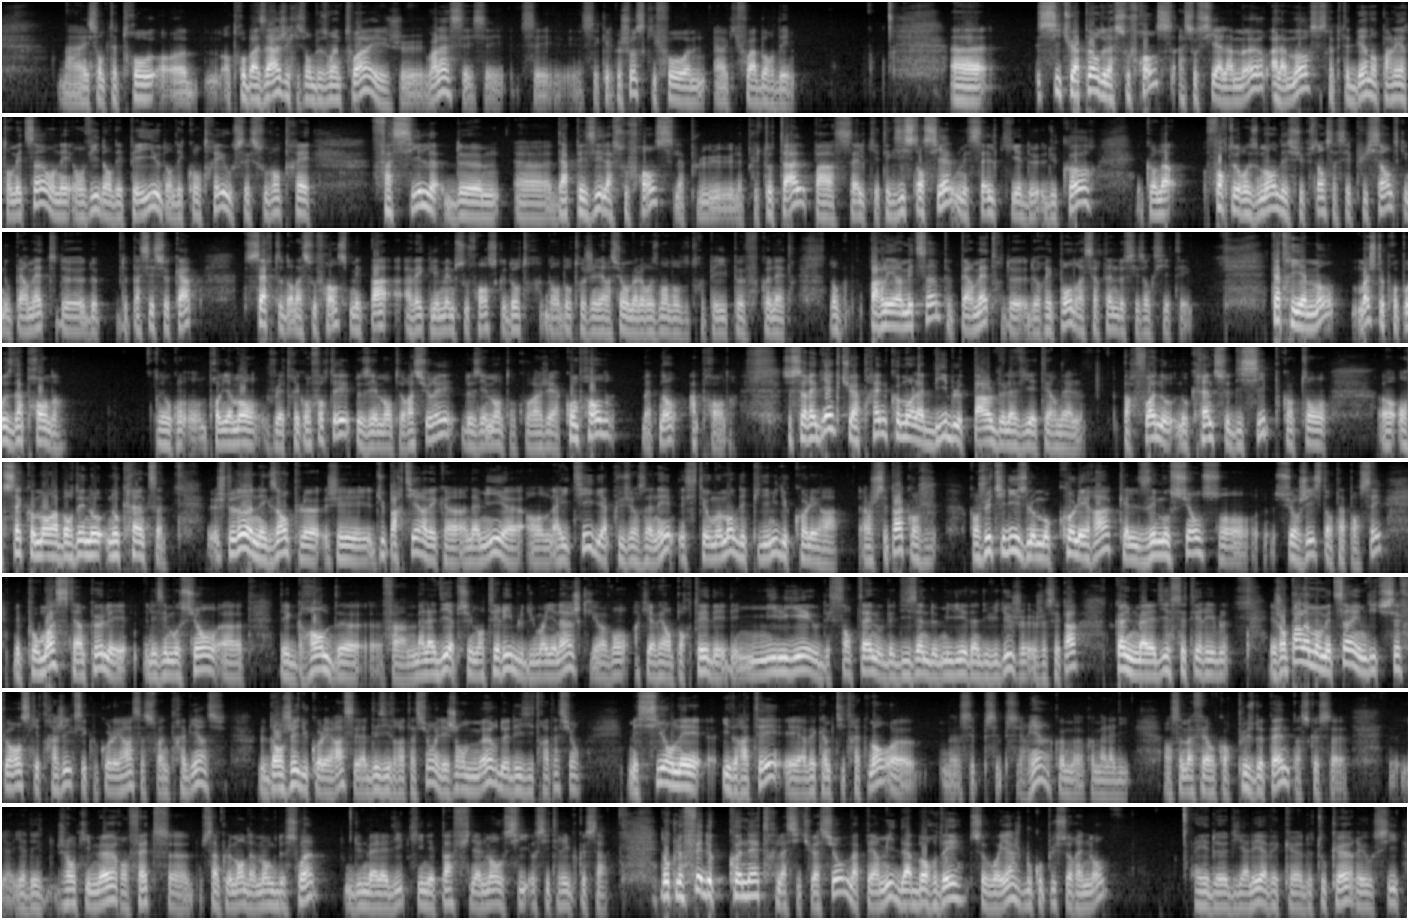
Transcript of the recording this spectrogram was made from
ben, ils sont peut-être euh, en trop bas âge et qu'ils ont besoin de toi et je voilà c'est quelque chose qu'il faut faut aborder. Euh, si tu as peur de la souffrance associée à la mort, à la mort ce serait peut-être bien d'en parler à ton médecin. On, est, on vit dans des pays ou dans des contrées où c'est souvent très facile de, euh, d'apaiser la souffrance la plus, la plus totale, pas celle qui est existentielle, mais celle qui est du corps, et qu'on a fort heureusement des substances assez puissantes qui nous permettent de, de passer ce cap certes dans la souffrance, mais pas avec les mêmes souffrances que d'autres dans d'autres générations, ou malheureusement dans d'autres pays peuvent connaître. Donc parler à un médecin peut permettre de, répondre à certaines de ces anxiétés. Quatrièmement, moi je te propose d'apprendre. Donc premièrement, je voulais te réconforter, deuxièmement te rassurer, deuxièmement t'encourager à comprendre, maintenant apprendre. Ce serait bien que tu apprennes comment la Bible parle de la vie éternelle. Parfois, nos, nos craintes se dissipent quand on, on sait comment aborder nos, craintes. Je te donne un exemple. J'ai dû partir avec un, ami euh, en Haïti il y a plusieurs années, et c'était au moment de l'épidémie du choléra. Alors je ne sais pas quand je, quand j'utilise le mot choléra, quelles émotions sont, surgissent dans ta pensée? Mais pour moi, c'était un peu les, les émotions euh, des grandes euh, enfin, maladies absolument terribles du Moyen Âge qui, avons, qui avaient emporté des, des, milliers ou des centaines ou des dizaines de milliers d'individus, je ne sais pas. En tout cas, une maladie assez terrible. Et j'en parle à mon médecin et il me dit, tu sais Florence, ce qui est tragique, c'est que le choléra, ça soigne très bien. Le danger du choléra, c'est la déshydratation et les gens meurent de déshydratation. Mais si on est hydraté et avec un petit traitement, euh, ben, c'est rien comme, maladie. Alors ça m'a fait encore plus de peine parce que il y, a des gens qui meurent en fait euh, simplement d'un manque de soins d'une maladie qui n'est pas finalement aussi, aussi terrible que ça. Donc le fait de connaître la situation m'a permis d'aborder ce voyage beaucoup plus sereinement et d'y aller avec euh, de tout cœur et aussi,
